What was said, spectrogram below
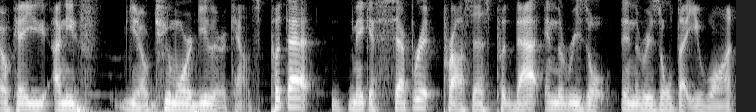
okay, I need you know two more dealer accounts. Put that make a separate process put that in the result in the result that you want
